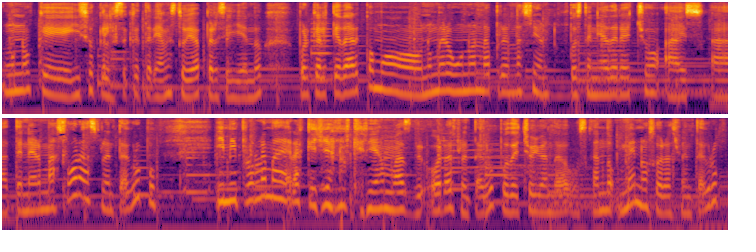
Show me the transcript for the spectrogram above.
uno que hizo que la secretaría me estuviera persiguiendo, porque al quedar como número uno en la prelación, pues tenía derecho a, a, tener más horas frente a grupo. Y mi problema era que yo no quería más horas frente a grupo, de hecho yo andaba buscando menos horas frente a grupo.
